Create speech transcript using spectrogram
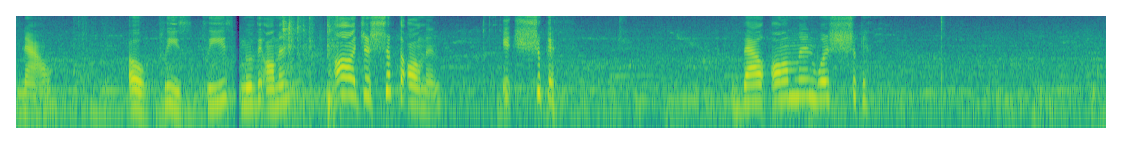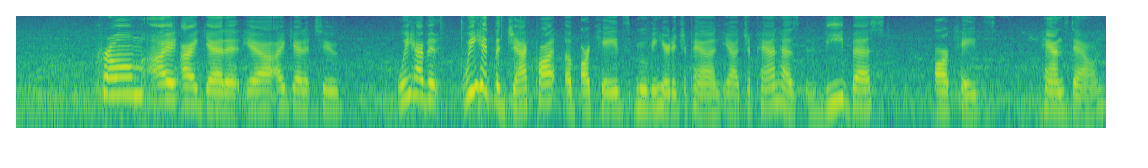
Now. Oh, please, please move the almond. Oh, it just shook the almond. It shooketh. Thou almond was shooketh. Chrome, I, I get it. Yeah, I get it too. We haven't, we hit the jackpot of arcades moving here to Japan. Yeah, Japan has the best arcades, hands down.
